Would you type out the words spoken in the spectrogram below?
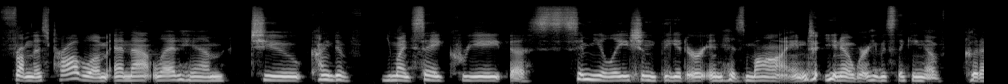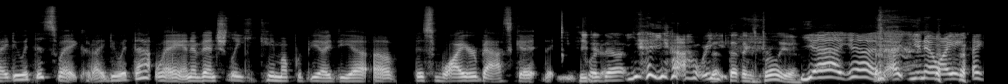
from this problem and that led him to kind of you might say, create a simulation theater in his mind, you know, where he was thinking of, could I do it this way? Could I do it that way? And eventually he came up with the idea of this wire basket that you he put did that? Yeah, yeah. That, you, that, thing's brilliant. Yeah, yeah. And I, uh, you know, I, I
